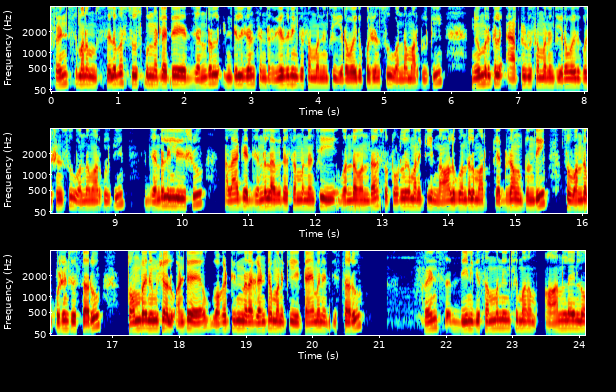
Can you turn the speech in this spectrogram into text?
ఫ్రెండ్స్ మనం సిలబస్ చూసుకున్నట్లయితే జనరల్ ఇంటెలిజెన్స్ అండ్ రీజనింగ్కి సంబంధించి ఇరవై ఐదు క్వశ్చన్స్ వంద మార్కులకి న్యూమరికల్ యాప్టిట్యూడ్ సంబంధించి ఇరవై ఐదు క్వశ్చన్స్ వంద మార్కులకి జనరల్ ఇంగ్లీషు అలాగే జనరల్ అవేర్నెస్ సంబంధించి వంద వంద. సో టోటల్గా మనకి నాలుగు వందల మార్కులకి ఎగ్జామ్ ఉంటుంది. సో వంద క్వశ్చన్స్ ఇస్తారు. తొంభై నిమిషాలు అంటే ఒకటిన్నర గంట మనకి టైం అనేది ఇస్తారు. ఫ్రెండ్స్ దీనికి సంబంధించి మనం ఆన్లైన్లో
